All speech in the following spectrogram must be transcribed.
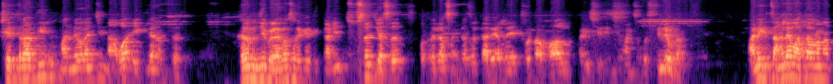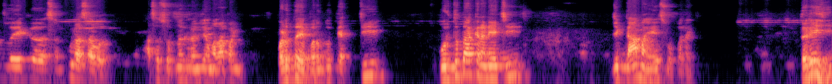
क्षेत्रातील मान्यवरांची नावं ऐकल्यानंतर खरं म्हणजे बेळगाव सारख्या ठिकाणी सुसज्ज असं पत्रकार संघाचं कार्यालय छोटा हॉल आणि शेतीची माणसं बसतील एवढा. आणि एक चांगल्या वातावरणातलं एक संकुल असावं असं स्वप्न खरं म्हणजे मला पण पडतंय. परंतु त्याची पूर्तता करण्याची जे काम आहे हे सोपं नाही. तरीही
